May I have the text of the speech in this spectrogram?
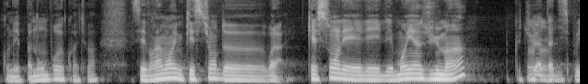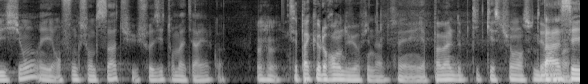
qu'on n'est pas nombreux quoi. Tu vois. C'est vraiment une question de voilà quels sont les, les- les moyens humains que tu as à ta disposition et en fonction de ça tu choisis ton matériel quoi. Mhm. C'est pas que le rendu au final. Il y a pas mal de petites questions en souterrain. Bah, c'est,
